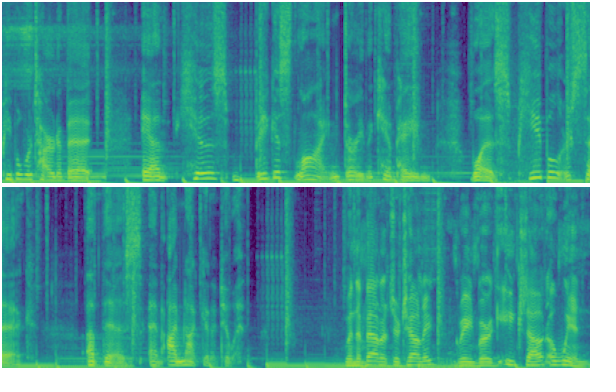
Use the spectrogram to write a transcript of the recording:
people were tired of it. And his biggest line during the campaign was People are sick of this, and I'm not going to do it. When the ballots are tallied, Greenberg ekes out a win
